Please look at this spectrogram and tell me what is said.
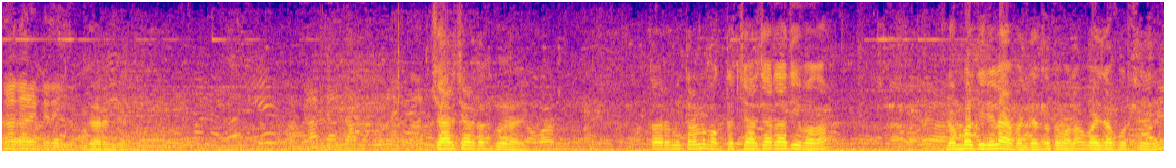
हा गॅरंटी गारंटी चार चार दात गोर आहे. तर मित्रांनो फक्त चार चार दात आहे बघा. नंबर दिलेला आहे पण त्यांचा तुम्हाला वैजापूरचे आहे.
